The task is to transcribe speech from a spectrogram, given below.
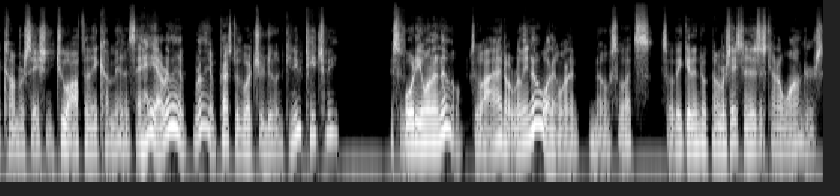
the conversation. Too often they come in and say, Hey, I really am really impressed with what you're doing. Can you teach me? I says, What do you want to know? So I don't really know what I want to know. So let's so they get into a conversation and it just kind of wanders.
